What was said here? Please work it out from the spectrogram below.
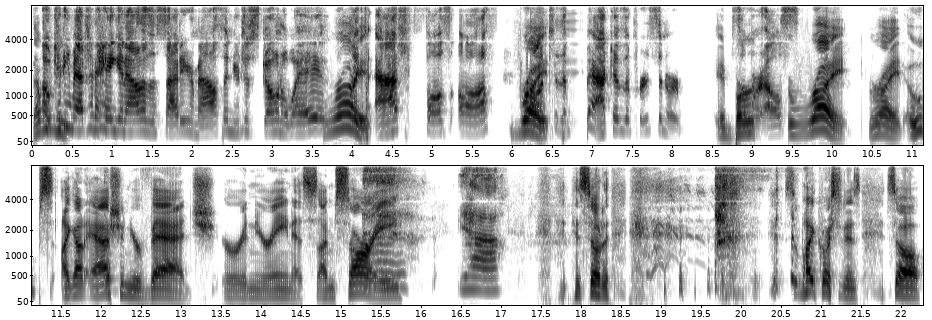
That would Oh, can be you imagine hanging out on the side of your mouth and you're just going away? Right. Like ash falls off right. onto the back of the person or It burnt. somewhere else. Right, right. Oops, I got ash in your vag or in your anus. I'm sorry. Uh, yeah. so to, so my question is so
